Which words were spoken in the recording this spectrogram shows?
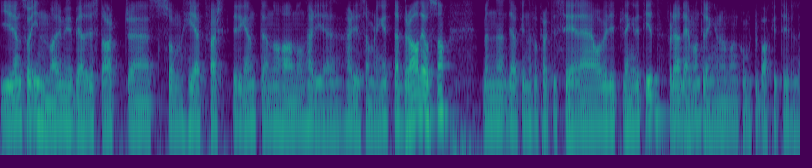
gir en så innmari mye bedre start eh, som helt fersk dirigent enn å ha noen helge, helgesamlinger. Det er bra, det også. Men det å kunne få praktisere over litt lengre tid, for det er det man trenger når man kommer tilbake til,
